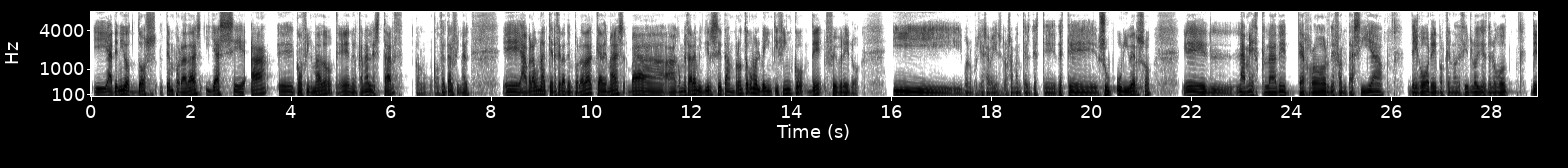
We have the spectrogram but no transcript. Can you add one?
y ha tenido dos temporadas y ya se ha eh, confirmado que en el canal Starz, con, con Z al final, eh, habrá una tercera temporada que además va a comenzar a emitirse tan pronto como el 25 de febrero. Y bueno, pues ya sabéis, los amantes de este, de este subuniverso, eh, la mezcla de terror, de fantasía, de gore, por qué no decirlo, y desde luego de,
